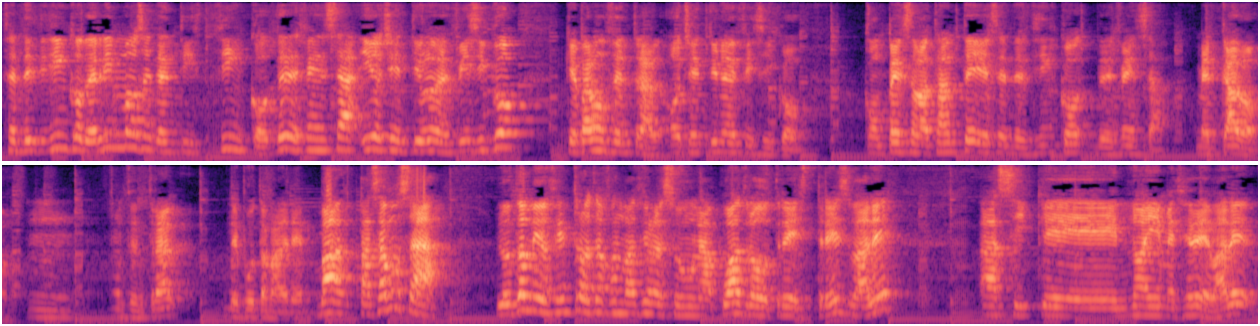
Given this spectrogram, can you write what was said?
75 de ritmo, 75 de defensa y 81 de físico, que para un central, 81 de físico, compensa bastante el 75 de defensa. Mercado, mm, un central de puta madre. Va, pasamos a los dos mediocentros, esta formación son una 4-3-3, ¿vale? Así que no hay MCD, ¿vale?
